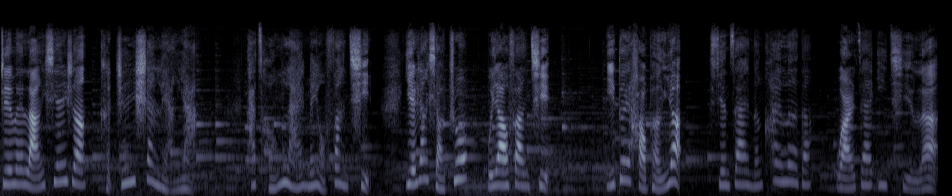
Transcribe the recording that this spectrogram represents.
这位狼先生可真善良呀！他从来没有放弃，也让小猪不要放弃。一对好朋友，现在能快乐的玩在一起了。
